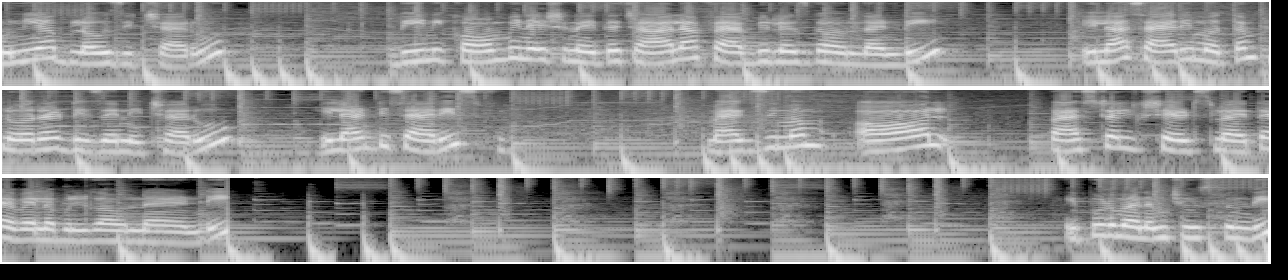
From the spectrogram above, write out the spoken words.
మునియా బ్లౌజ్ ఇచ్చారు. దీని కాంబినేషన్ అయితే చాలా ఫ్యాబ్యులస్గా ఉందండి. ఇలా శారీ మొత్తం ఫ్లోరల్ డిజైన్ ఇచ్చారు. ఇలాంటి శారీస్ మ్యాక్సిమం ఆల్ పాస్టల్ షేడ్స్లో అయితే అవైలబుల్గా ఉన్నాయండి. ఇప్పుడు మనం చూస్తుంది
